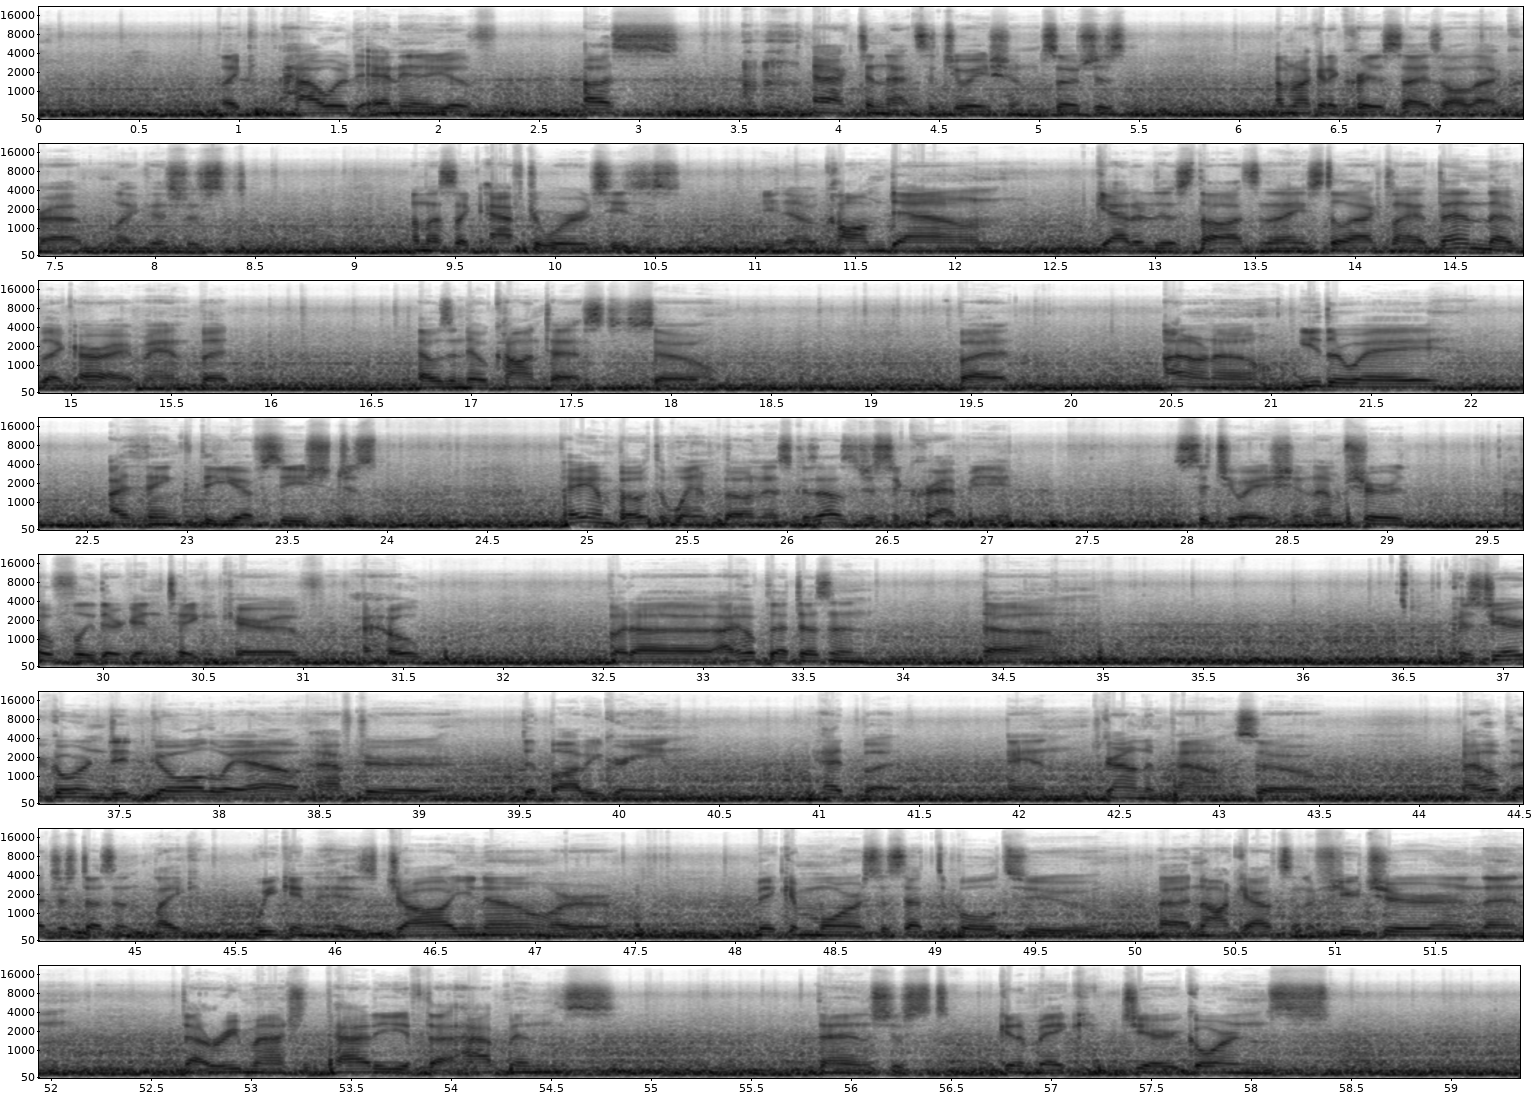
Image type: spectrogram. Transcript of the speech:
like how would any of us act in that situation? So it's just I'm not gonna criticize all that crap. Like it's just unless like afterwards he's you know calmed down, gathered his thoughts, and then he's still acting like it. Then I'd be like, all right, man, but that was a no contest. So, but I don't know. Either way, I think the UFC should just pay them both a win bonus because that was just a crappy situation. I'm sure, hopefully, they're getting taken care of. I hope, but uh, I hope that doesn't. Because Jared Gordon did go all the way out after the Bobby Green headbutt and ground and pound. So I hope that just doesn't like weaken his jaw, you know, or make him more susceptible to uh, knockouts in the future. And then that rematch with Paddy, if that happens, then it's just gonna make Jared Gordon's,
